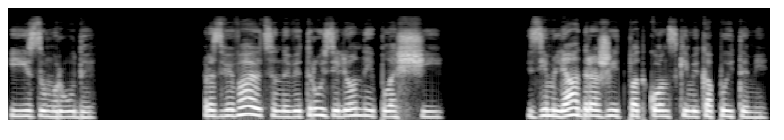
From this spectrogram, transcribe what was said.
и изумруды. Развиваются на ветру зеленые плащи. Земля дрожит под конскими копытами.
